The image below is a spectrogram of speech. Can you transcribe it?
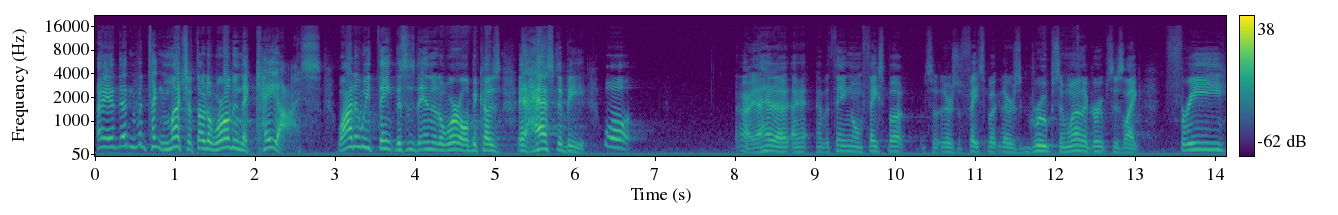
I mean, it doesn't take much to throw the world into chaos. Why do we think this is the end of the world? Because it has to be. Well, all right, I had a, I have a thing on Facebook. So there's Facebook, there's groups, and one of the groups is like free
